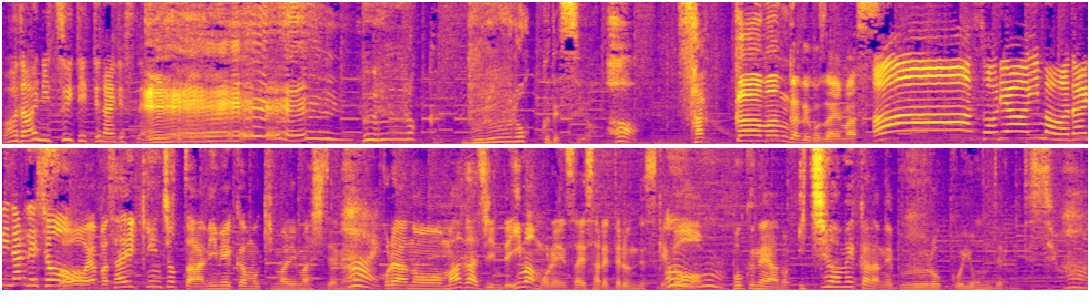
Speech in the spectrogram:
話題についていってないですね。えブルーロック。ー、ブルーロックですよ。はサッカー漫画でございます。ああーそりゃあ今話題になるでしょう。そうやっぱ最近ちょっとアニメ化も決まりましてね、はい。これあのマガジンで今も連載されてるんですけど、うんうん僕ねあの1話目からねブルーロックを読んでるんですよ。はだか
